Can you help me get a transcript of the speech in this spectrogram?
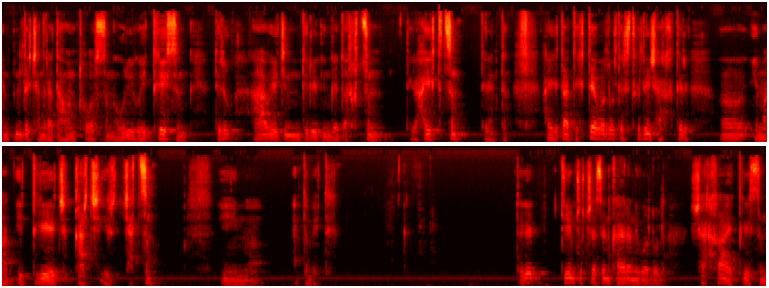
амьтналаг чанараа даван туулсан, өөрийгөө эдгээсэн, тэр аав ээж нь тэрийг ингээд орхицсон, тэгээ хаягдцсан тэр амьтан. Хаягдаад ихтэй бол тэр сэтгэлийн шарах тэр юмаа эдгээж гарч ирж чадсан ийм амтан байдаг. Тэгээд тийм ч учраас энэ Кайроныг бол шархаа эдгээсэн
